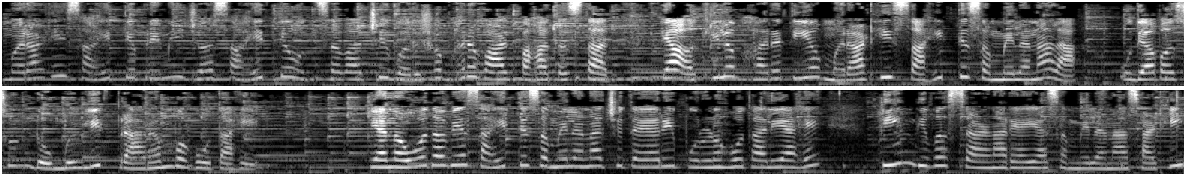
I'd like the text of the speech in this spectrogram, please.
मराठी साहित्यप्रेमी ज्या साहित्य उत्सवाची वर्षभर वाट पाहत असतात त्या अखिल भारतीय मराठी साहित्य संमेलनाला उद्यापासून डोंबिवलीत प्रारंभ होत आहे. या नव्वदाव्या साहित्य संमेलनाची तयारी पूर्ण होत आली आहे. तीन दिवस चालणाऱ्या या संमेलनासाठी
